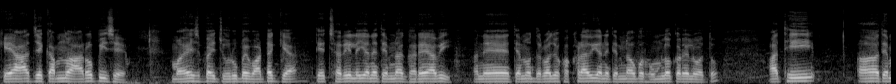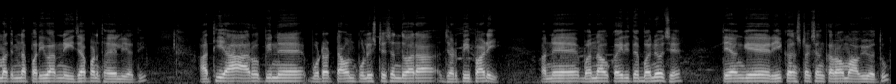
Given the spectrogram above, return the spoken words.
કે આ જે કામનો આરોપી છે, મહેશભાઈ જોરુભાઈ વાટકિયા, તે છરી લઈ અને તેમના ઘરે આવી અને તેમનો દરવાજો ખખડાવી અને તેમના ઉપર હુમલો કરેલો હતો. આથી તેમાં તેમના પરિવારને ઈજા પણ થયેલી હતી. આથી આ આરોપીને બોટાદ ટાઉન પોલીસ સ્ટેશન દ્વારા ઝડપી પાડી અને બનાવ કઈ રીતે બન્યો છે, તે અંગે રિકન્સ્ટ્રક્શન કરવામાં આવ્યું હતું.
